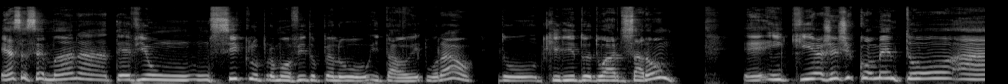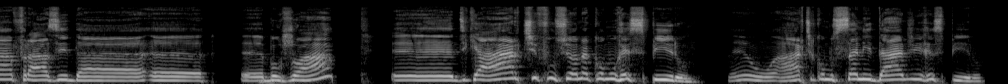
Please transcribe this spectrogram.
essa semana teve um, um ciclo promovido pelo Itaú Cultural, do querido Eduardo Saron, em que a gente comentou a frase da uh, uh, Bourgeois uh, de que a arte funciona como respiro, né? a arte como sanidade e respiro.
